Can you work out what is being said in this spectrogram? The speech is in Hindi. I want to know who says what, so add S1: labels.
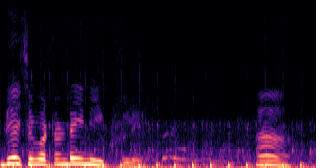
S1: देश में ठंडे नहीं खुले। हाँ।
